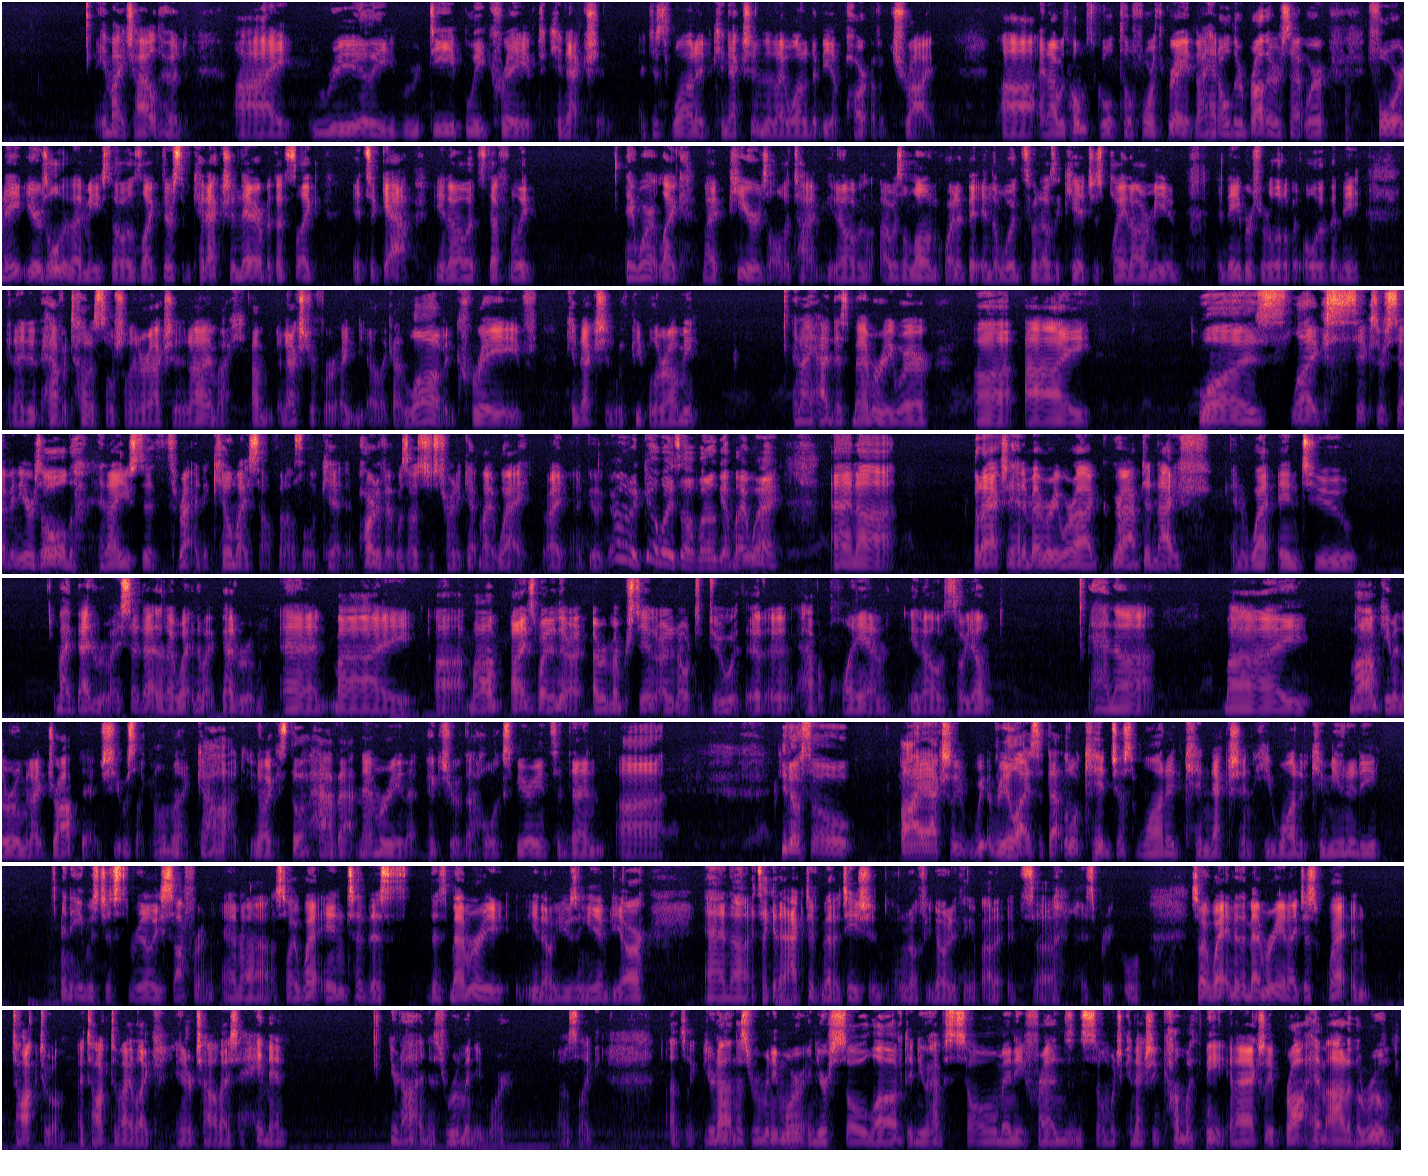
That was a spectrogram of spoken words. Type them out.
in my childhood, I really deeply craved connection. I just wanted connection and I wanted to be a part of a tribe. Uh, and I was homeschooled till fourth grade, and I had older brothers that were four and eight years older than me. So it was like there's some connection there, but that's like it's a gap, you know. It's definitely they weren't like my peers all the time. You know, I was alone quite a bit in the woods when I was a kid, just playing army, and the neighbors were a little bit older than me, and I didn't have a ton of social interaction. And I'm a, I'm an extrovert. I like I love and crave connection with people around me. And I had this memory where uh, I was like six or seven years old, and I used to threaten to kill myself when I was a little kid. And part of it was I was just trying to get my way, right? I'd be like, "I'm gonna kill myself I don't get my way," and uh, but I actually had a memory where I grabbed a knife and went into my bedroom. I said that, and then I went into my bedroom, and my uh, mom and I just went in there. I, I remember standing there. I didn't know what to do with it. I didn't have a plan. You know, I was so young, and uh, my mom came in the room and I dropped it. And she was like, "Oh my god!" You know, I can still have that memory and that picture of that whole experience. And then, uh, you know, so I actually re- realized that that little kid just wanted connection. He wanted community, and he was just really suffering. And uh, so I went into this this memory, you know, using EMDR. And uh, it's like an active meditation. I don't know if you know anything about it. It's uh, it's pretty cool. So I went into the memory and I just went and talk to him. I talked to my like inner child. I say, "Hey, man, you're not in this room anymore." I was like, I was like, "You're not in this room anymore, and you're so loved, and you have so many friends and so much connection. Come with me." And I actually brought him out of the room,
